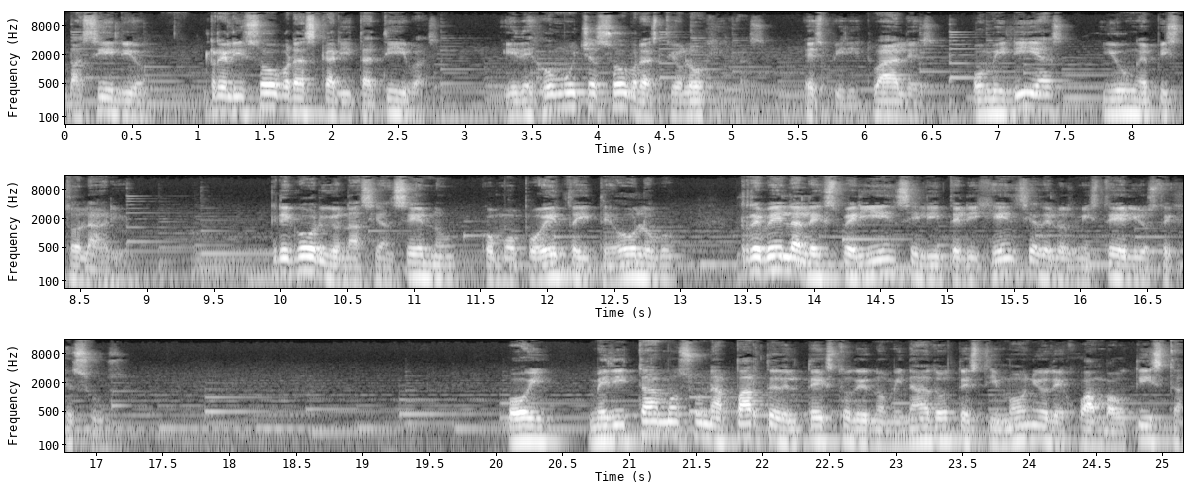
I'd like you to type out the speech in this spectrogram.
Basilio realizó obras caritativas y dejó muchas obras teológicas, espirituales, homilías y un epistolario. Gregorio Nacianceno, como poeta y teólogo, revela la experiencia y la inteligencia de los misterios de Jesús. Hoy meditamos una parte del texto denominado Testimonio de Juan Bautista,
